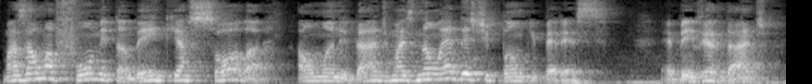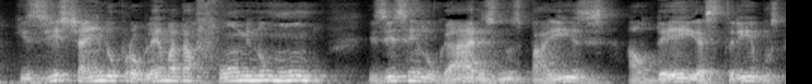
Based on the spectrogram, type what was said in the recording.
Mas há uma fome também que assola a humanidade, mas não é deste pão que perece. É bem verdade que existe ainda o problema da fome no mundo. Existem lugares, nos países, aldeias, tribos,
